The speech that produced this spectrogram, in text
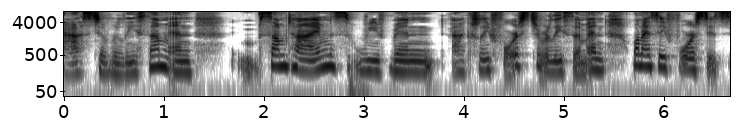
asked to release them. And sometimes we've been actually forced to release them. And when I say forced, it's,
